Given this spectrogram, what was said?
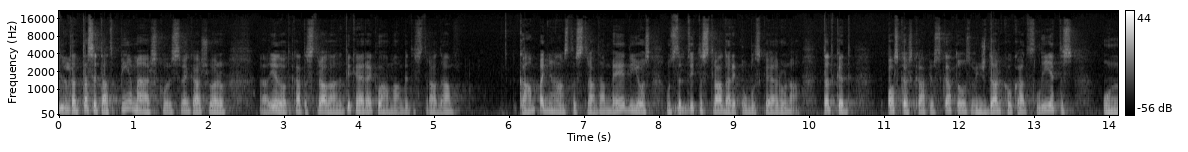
nu, tad, tas ir tāds piemērs, kurus vienkārši varu iedot, kā tas strādā ne tikai reklāmā, bet tas strādā kampaņās, tas strādā mēdījos, un starp citu, tas strādā arī publiskajā runā. Tad, kad Oskars kāpj uz skatuves, viņš dara kaut kādas lietas, un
